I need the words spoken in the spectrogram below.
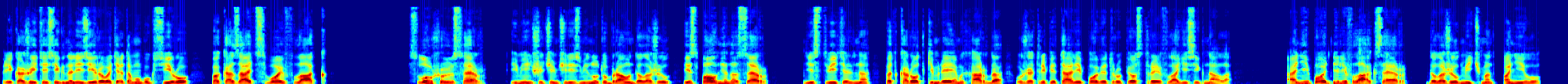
Прикажите сигнализировать этому буксиру, показать свой флаг. Слушаю, сэр. И меньше чем через минуту Браун доложил. Исполнено, сэр. Действительно, под коротким реем Харда уже трепетали по ветру пестрые флаги сигнала. «Они подняли флаг, сэр», — доложил Мичман О'Нилу.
